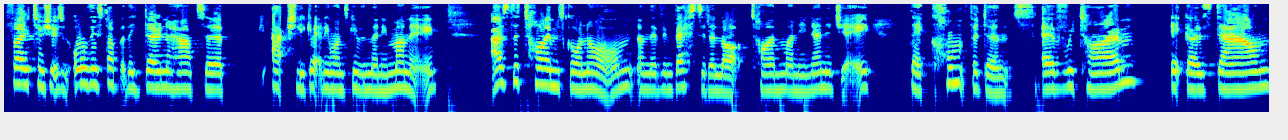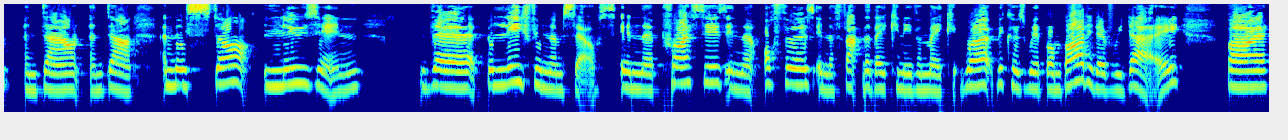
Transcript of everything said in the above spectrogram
photo shoots and all this stuff, but they don't know how to actually get anyone to give them any money. As the time's gone on and they've invested a lot time, money, and energy, their confidence every time it goes down and down and down. And they start losing their belief in themselves, in their prices, in their offers, in the fact that they can even make it work because we're bombarded every day by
